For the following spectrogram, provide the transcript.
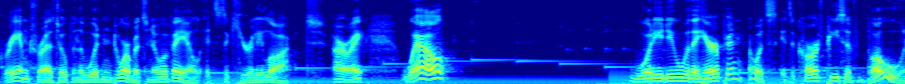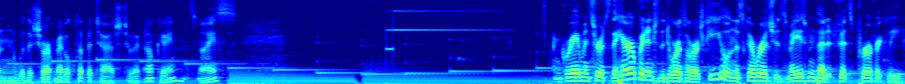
Graham tries to open the wooden door, but to no avail. It's securely locked. All right. Well, what do you do with a hairpin? Oh, it's, it's a carved piece of bone with a sharp metal clip attached to it. Okay, that's nice. Graham inserts the hairpin into the door's large keyhole and discovers to his amazement that it fits perfectly.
